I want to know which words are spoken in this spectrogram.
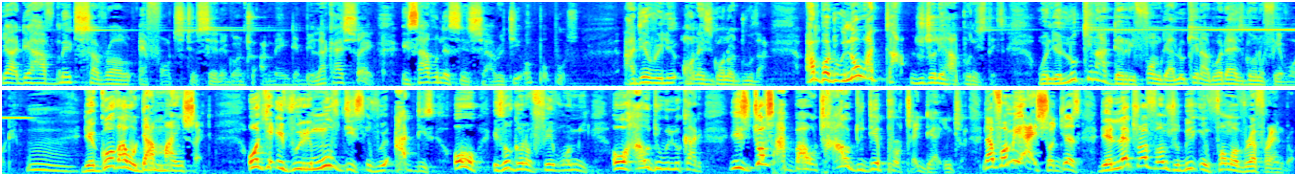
Yeah, they have made several efforts to say they're going to amend the bill. Like I said, it's having a sincerity of purpose. Are they really honest going to do that? Um, but we know what usually happens is this. When you're looking at the reform, they're looking at whether it's going to favor them. Mm. They go there with that mindset. Okay, if we remove this, if we add this, oh, it's not going to favor me. Oh, how do we look at it? It's just about how do they protect their interest. Now, for me, I suggest the electoral form should be in form of referendum.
